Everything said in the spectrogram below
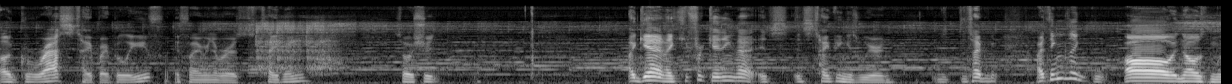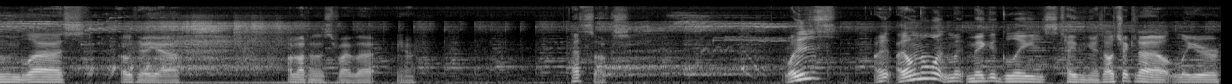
a grass type, I believe, if I remember its typing. So it should... Again, I keep forgetting that its its typing is weird. The, the typing... I think like... Oh, it knows Moonblast. Okay, yeah. I'm not gonna survive that. Yeah. That sucks. What is... I, I don't know what Me Mega Gallade's typing is. I'll check that out later.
